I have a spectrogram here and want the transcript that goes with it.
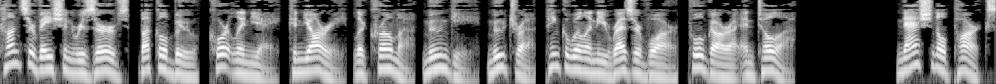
Conservation reserves, Buckalboo, Courtlinye, Kanyari, Lacroma, Moongi, Mutra, Pinkawillinie Reservoir, Poolgara and Tola. National parks,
